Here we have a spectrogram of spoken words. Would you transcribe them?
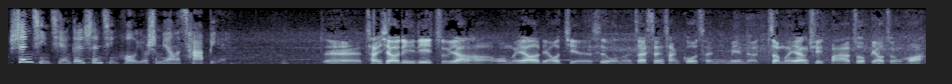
申请前跟申请后有什么样的差别？呃，产销履历主要哈，我们要了解的是我们在生产过程里面的怎么样去把它做标准化。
